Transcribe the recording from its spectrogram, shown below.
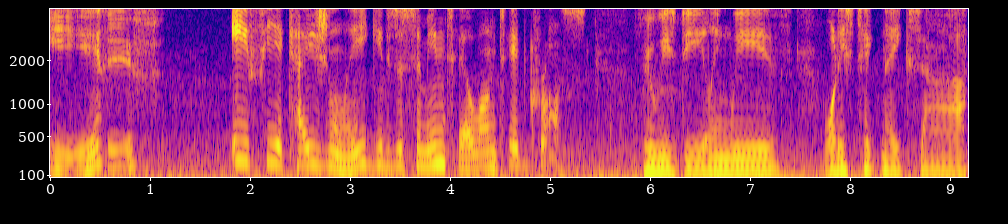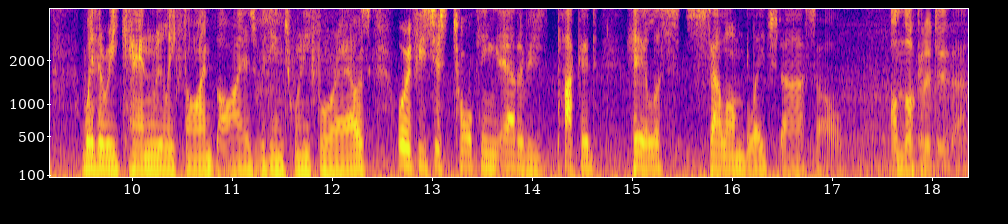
if If if he occasionally gives us some intel on Ted Cross, who he's dealing with, what his techniques are, whether he can really find buyers within 24 hours, or if he's just talking out of his puckered, hairless, salon bleached arsehole. I'm not going to do that.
